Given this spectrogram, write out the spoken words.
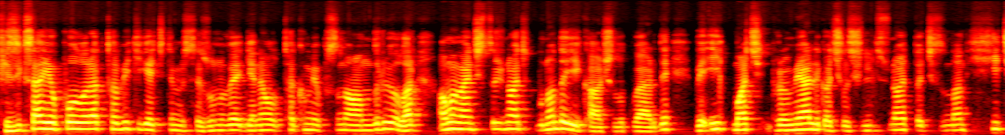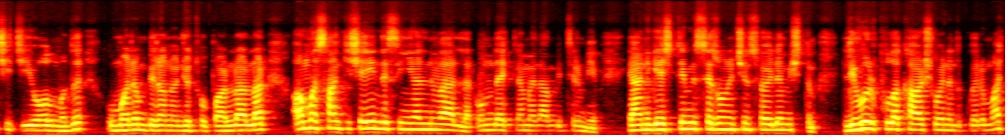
fiziksel yapı olarak tabii ki geçtiğimiz sezonu ve genel takım yapısını andırıyorlar. Ama Manchester United buna da iyi karşılık verdi. Ve ilk maç Premier Lig açılışı Leeds United açısından hiç hiç iyi olmadı. Umarım bir an önce toparlarlar. Ama sanki şeyin de sinyalini verdiler. Onu da eklemeden bitirmeyeyim. Yani geçtiğimiz sezon için söylemiştim. Liverpool'a karşı oynadıkları maç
